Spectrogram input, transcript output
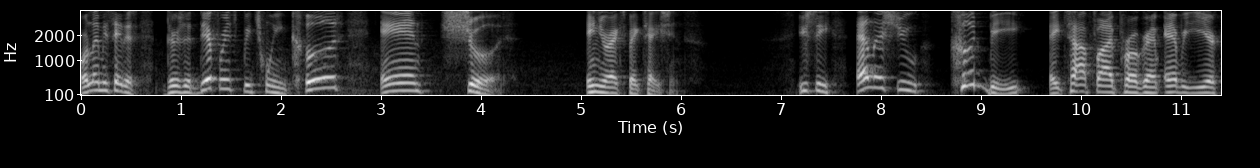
Or let me say this there's a difference between could and should in your expectations. You see, LSU could be a top five program every year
